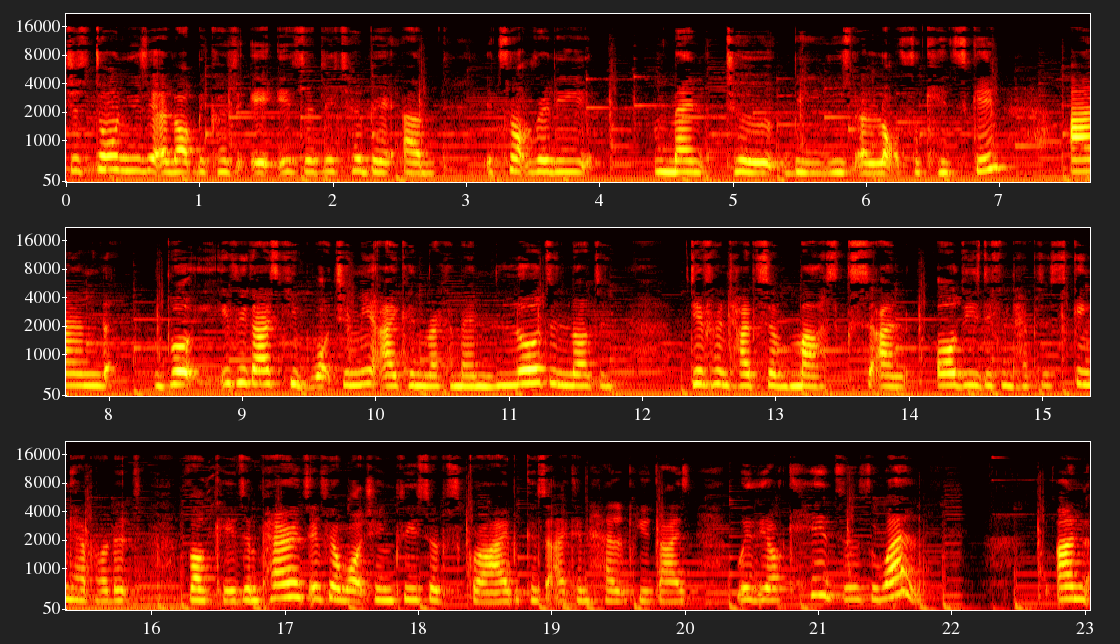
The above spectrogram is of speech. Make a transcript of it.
just don't use it a lot because it is a little bit um it's not really meant to be used a lot for kids skin and but if you guys keep watching me I can recommend loads and loads of different types of masks and all these different types of skincare products for kids. And parents if you're watching please subscribe because I can help you guys with your kids as well. And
